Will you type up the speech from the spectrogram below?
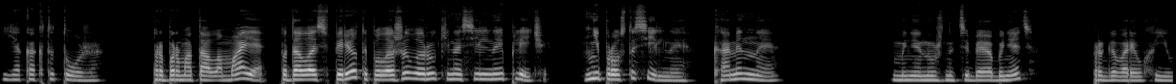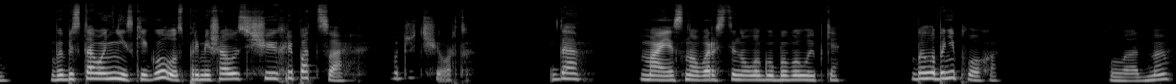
Я как-то тоже. Пробормотала Майя, подалась вперед и положила руки на сильные плечи. Не просто сильные, каменные. «Мне нужно тебя обнять?» — проговорил Хью. В без того низкий голос примешалась еще и хрипотца. Вот же черт. «Да». Майя снова растянула губы в улыбке. «Было бы неплохо». «Ладно».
